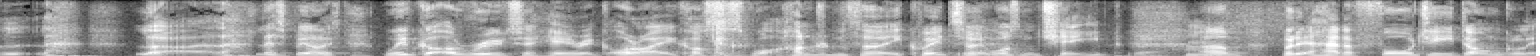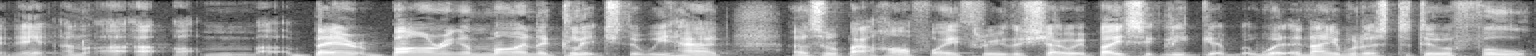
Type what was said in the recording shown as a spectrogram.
look, uh, let's be honest. We've got a router here. It, all right, it cost us what 130 quid, so it wasn't cheap. Yeah. Um, but it had a 4G dongle in it, and uh, uh, uh, m- bear, barring a minor glitch that we had uh, sort of about halfway through the show, it basically g- enabled us to do a full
